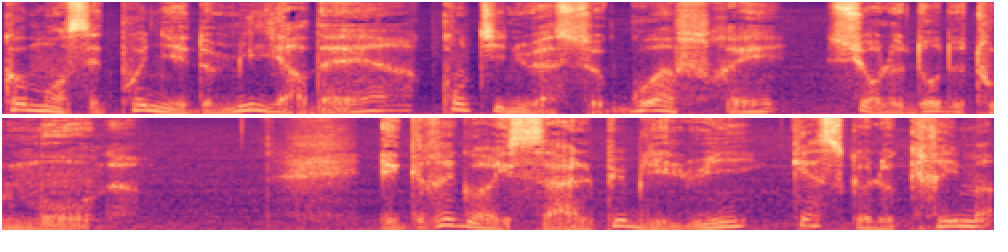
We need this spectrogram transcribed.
Comment cette poignée de milliardaires continue à se goinfrer sur le dos de tout le monde? Et Grégory Salle publie, lui, Qu'est-ce que le crime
